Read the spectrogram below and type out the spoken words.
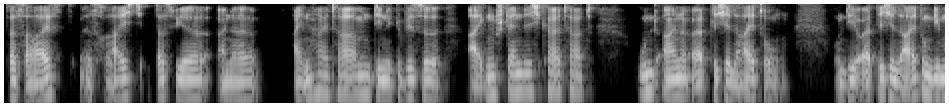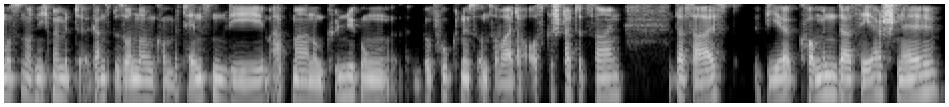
Das heißt, es reicht, dass wir eine Einheit haben, die eine gewisse Eigenständigkeit hat und eine örtliche Leitung. Und die örtliche Leitung, die muss noch nicht mal mit ganz besonderen Kompetenzen wie Abmahnung, Kündigung, Befugnis und so weiter ausgestattet sein. Das heißt, wir kommen da sehr schnell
